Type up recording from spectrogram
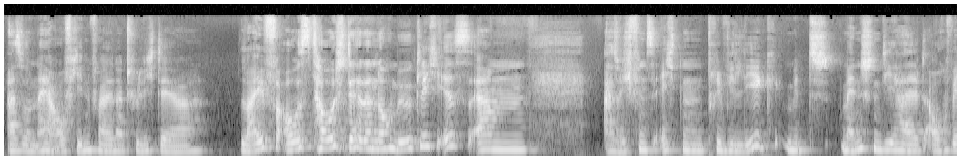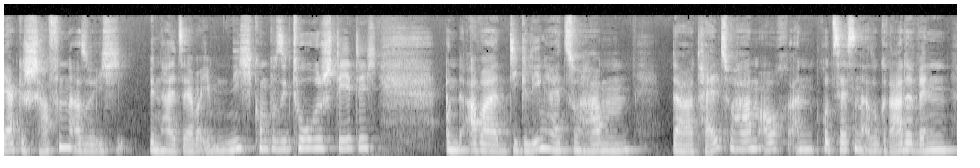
Also, naja, auf jeden Fall natürlich der Live-Austausch, der dann noch möglich ist. Ähm, also ich finde es echt ein Privileg mit Menschen, die halt auch Werke schaffen. Also ich bin halt selber eben nicht kompositorisch tätig. Und aber die Gelegenheit zu haben, da teilzuhaben auch an Prozessen. Also gerade wenn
